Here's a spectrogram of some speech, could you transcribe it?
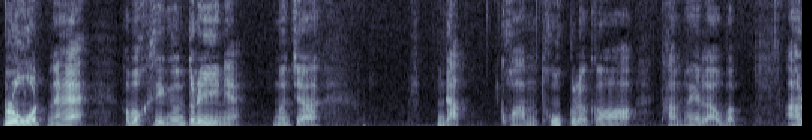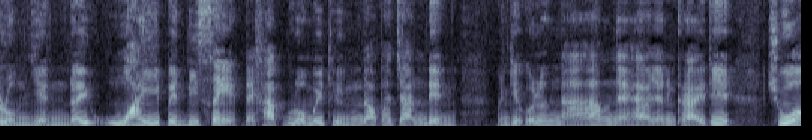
โกรธนะฮะเขาบอกเสียงดนตรีเนี่ยมันจะดับความทุกข์แล้วก็ทำให้เราแบบอารมณ์เย็นได้ไวเป็นพิเศษนะครับ รวมไปถึงดาวพระจันทร์เด่น มันเกี่ยวกับเรื่องน้ำนะครับฉะนั้นใครที่ช่วง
